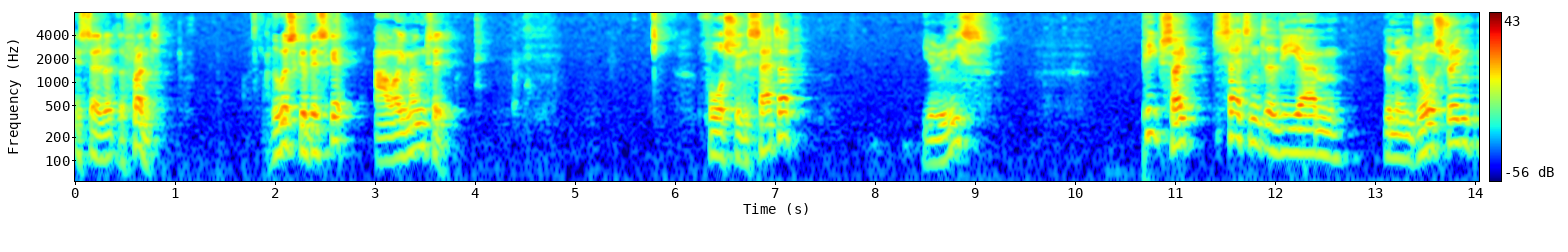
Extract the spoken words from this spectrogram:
instead of at the front. The whisker biscuit alloy mounted. Four string setup. Your release. Peep sight set into the um, the main drawstring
